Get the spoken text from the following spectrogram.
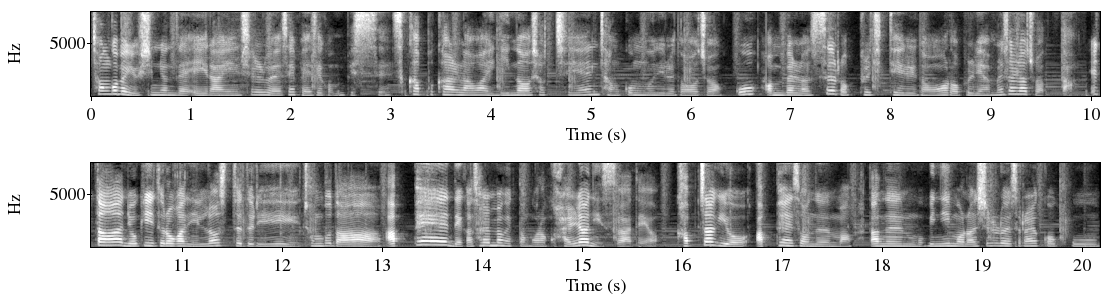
1960년대 A라인 실루엣의 배색 원피스, 스카프 칼라와 inner 셔츠엔 잔꽃 무늬를 넣어주었고 언밸런스 러플 디테일을 넣어 lovely함을 살려주었다. 일단 여기 들어간 일러스트들이 전부 다 앞 에 내가 설명했던 거랑 관련이 있어야 돼요. 갑자기요 앞에서는 막 나는 뭐 minimal한 실루엣을 할 거고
